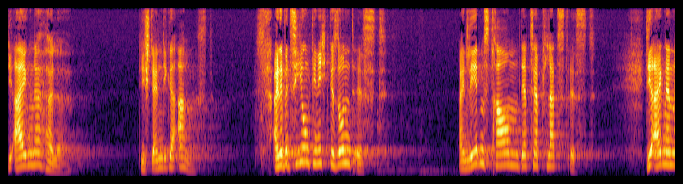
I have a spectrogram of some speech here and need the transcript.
die eigene Hölle, die ständige Angst. Eine Beziehung, die nicht gesund ist. Ein Lebenstraum, der zerplatzt ist. Die eigenen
